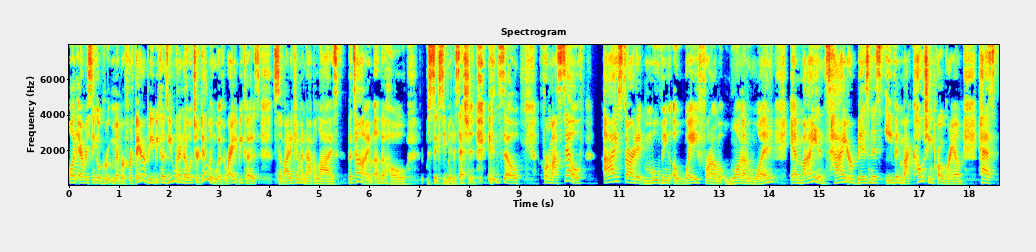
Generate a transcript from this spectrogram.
on every single group member for therapy because you want to know what you're dealing with, right? Because somebody can monopolize the time of the whole 60 minute session. And so for myself, I started moving away from one on one and my entire business, even my coaching program has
